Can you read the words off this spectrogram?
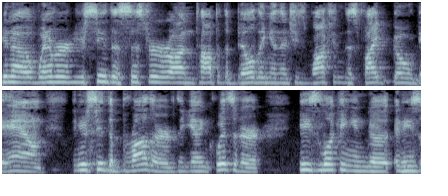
you know, whenever you see the sister on top of the building and then she's watching this fight go down, and you see the brother, the Inquisitor, he's looking and go, and he's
